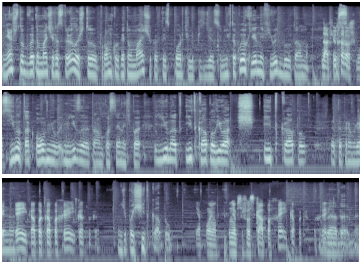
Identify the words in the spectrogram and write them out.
Меня, чтобы в этом матче расстроилось, что промку к этому матчу как-то испортили, пиздец. У них такой охуенный фьюд был там. Да, фьюд хороший был. Сина так овнил Миза, там постоянно типа You not eat couple, you are shh, eat couple. Это прям реально, Эй, капа капа хей, капа капа. ну, типа shit couple. Я понял. У меня пришло капа хей, капа капа хей. Да, да, да.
